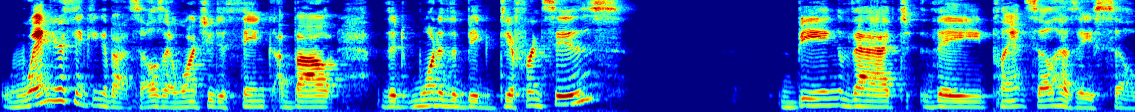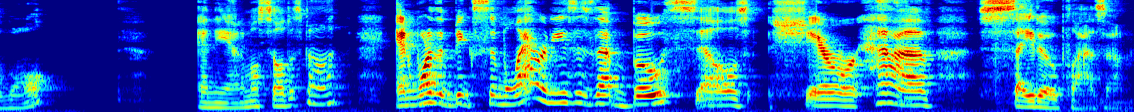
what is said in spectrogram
when you're thinking about cells, I want you to think about the one of the big differences being that the plant cell has a cell wall and the animal cell does not. And one of the big similarities is that both cells share or have cytoplasm.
